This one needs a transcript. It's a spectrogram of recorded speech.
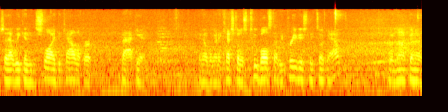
so that we can slide the caliper back in. And then we're going to catch those two bolts that we previously took out. We're not going to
